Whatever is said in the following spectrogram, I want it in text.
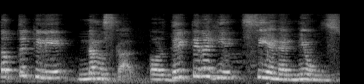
तब तक के लिए नमस्कार, और देखते रहिए सीएनएन न्यूज़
